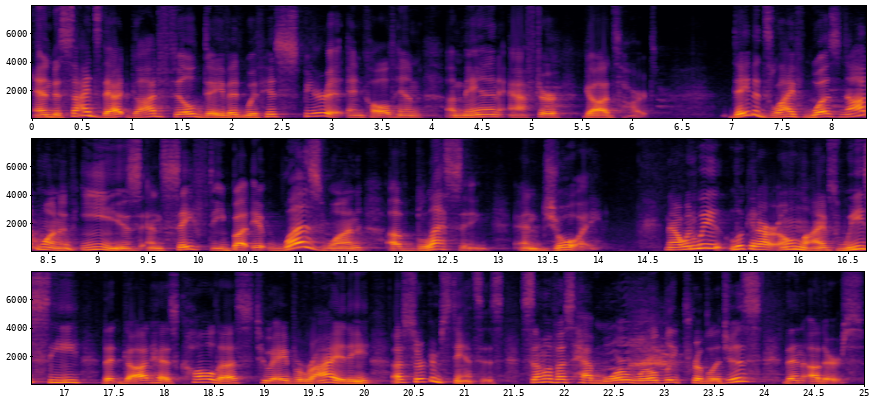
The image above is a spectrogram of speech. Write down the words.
And besides that, God filled David with his spirit and called him a man after God's heart. David's life was not one of ease and safety, but it was one of blessing and joy. Now, when we look at our own lives, we see that God has called us to a variety of circumstances. Some of us have more worldly privileges than others.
